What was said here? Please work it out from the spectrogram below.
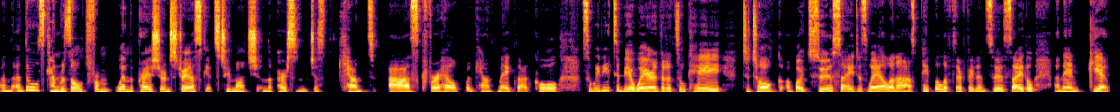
And, and those can result from when the pressure and stress gets too much and the person just can't ask for help and can't make that call. So we need to be aware that it's okay to talk about suicide as well and ask people if they're feeling suicidal and then get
